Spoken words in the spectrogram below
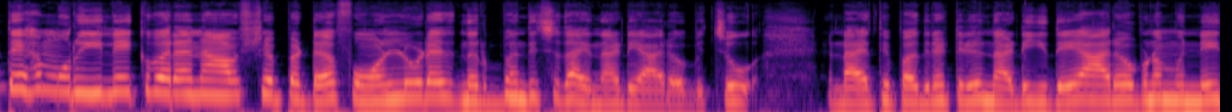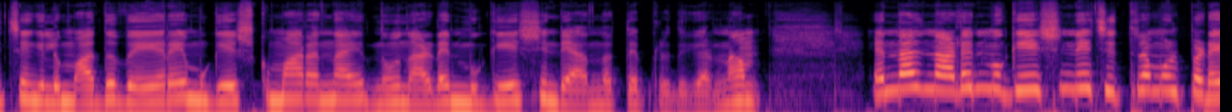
അദ്ദേഹം മുറിയിലേക്ക് വരാൻ ആവശ്യപ്പെട്ട് ഫോണിലൂടെ നിർബന്ധിച്ചതായി നടി ആരോപിച്ചു. രണ്ടായിരത്തി പതിനെട്ടിൽ നടി ഇതേ ആരോപണം ഉന്നയിച്ചെങ്കിലും അത് വേറെ മുകേഷ് കുമാർ എന്നായിരുന്നു നടൻ മുകേഷിന്റെ അന്നത്തെ പ്രതികരണം. എന്നാൽ നടൻ മുകേഷിന്റെ ചിത്രം ഉൾപ്പെടെ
